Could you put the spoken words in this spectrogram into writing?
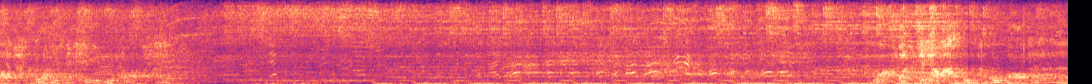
ลองนะทุกวันนี้ไม่ไหนดูแล้วไปว่าบอลจะยาวมาทั้งคู่ทั้งตัวพอกันเลย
